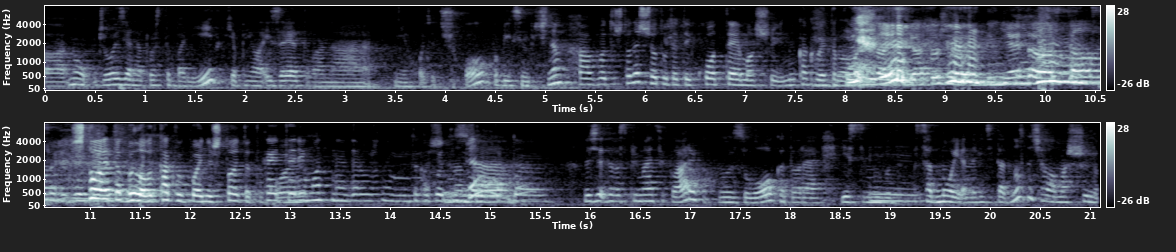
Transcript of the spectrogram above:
ну, Джози, она просто болеет, как я поняла, из-за этого она не ходит в школу по объективным причинам. А вот что насчет вот этой коте машины, как вы это поняли? Я тоже, для это осталось. Что это было? Вот как вы поняли, что это такое? Какая-то ремонтная дорожная машина. Это какой-то то есть это воспринимается Кларой как зло, которое, если мы mm. вот с одной, она видит одну сначала машину,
